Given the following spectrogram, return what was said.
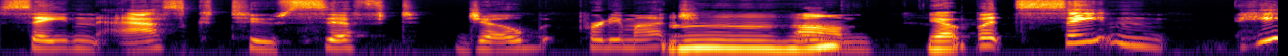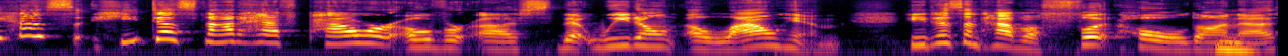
Satan asked to sift Job pretty much. Mm-hmm. Um, yep. But Satan he has he does not have power over us that we don't allow him he doesn't have a foothold on mm, us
